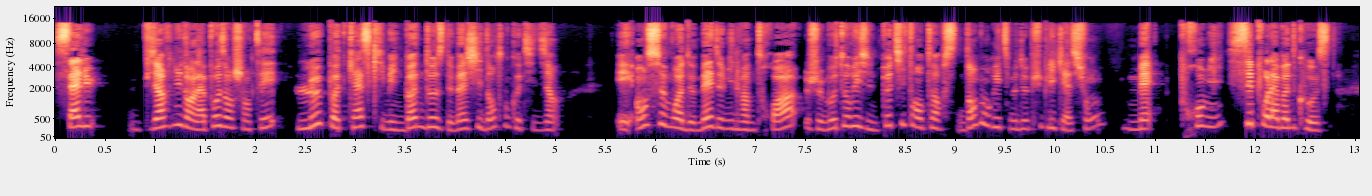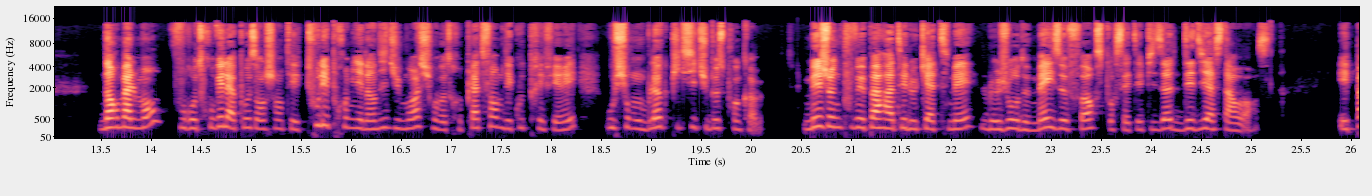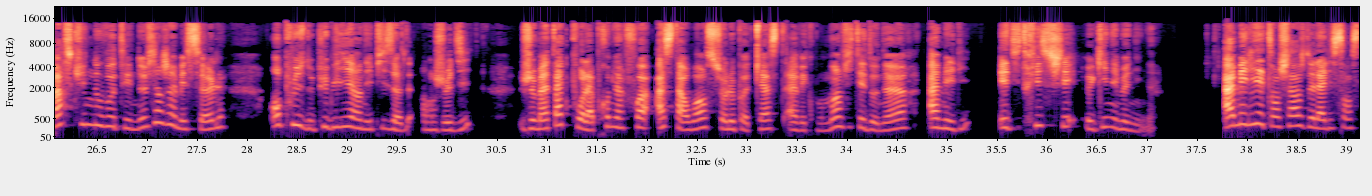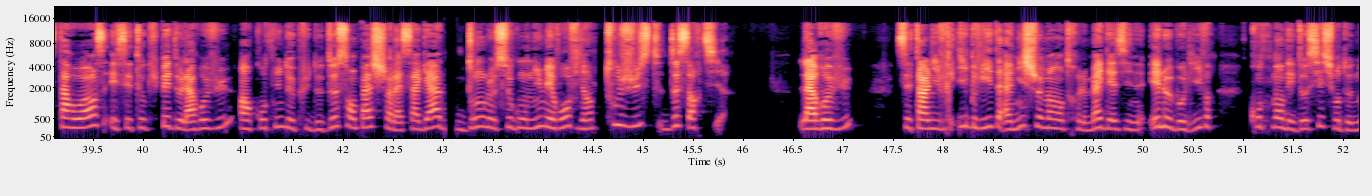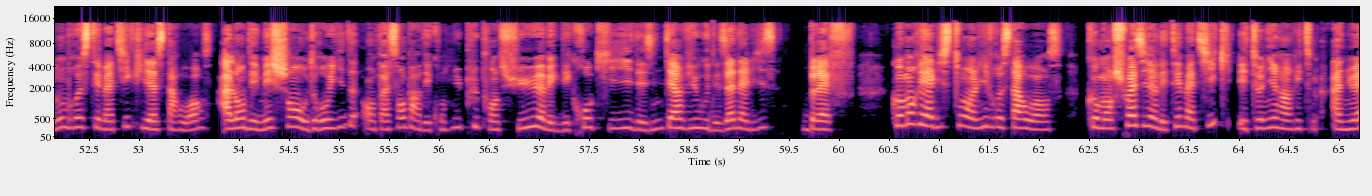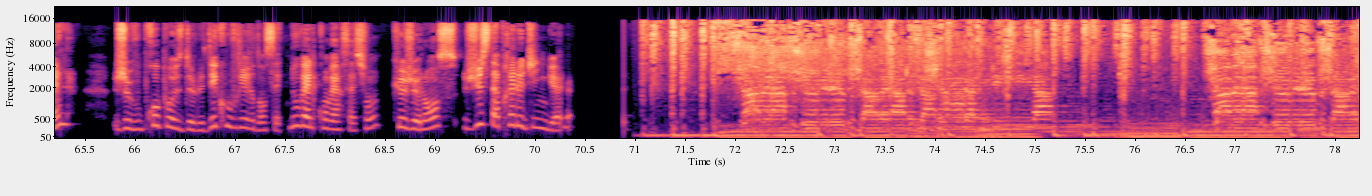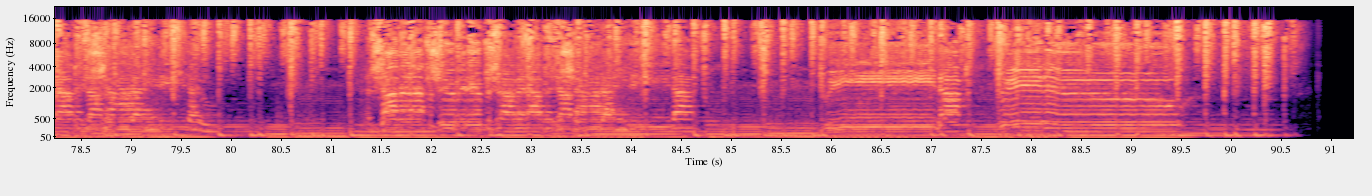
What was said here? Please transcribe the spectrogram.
Salut Bienvenue dans La Pause Enchantée, le podcast qui met une bonne dose de magie dans ton quotidien. Et en ce mois de mai 2023, je m'autorise une petite entorse dans mon rythme de publication, mais promis, c'est pour la bonne cause. Normalement, vous retrouvez La Pause Enchantée tous les premiers lundis du mois sur votre plateforme d'écoute préférée ou sur mon blog pixitubeuse.com. Mais je ne pouvais pas rater le 4 mai, le jour de May the Force pour cet épisode dédié à Star Wars. Et parce qu'une nouveauté ne vient jamais seule, en plus de publier un épisode un jeudi, je m'attaque pour la première fois à Star Wars sur le podcast avec mon invité d'honneur, Amélie, éditrice chez Eugene et Menin. Amélie est en charge de la licence Star Wars et s'est occupée de la revue, en contenu de plus de 200 pages sur la saga, dont le second numéro vient tout juste de sortir. La revue, c'est un livre hybride à mi-chemin entre le magazine et le beau livre, contenant des dossiers sur de nombreuses thématiques liées à Star Wars, allant des méchants aux droïdes en passant par des contenus plus pointus, avec des croquis, des interviews des analyses. Bref, comment réalise-t-on un livre Star Wars? Comment choisir les thématiques et tenir un rythme annuel? Je vous propose de le découvrir dans cette nouvelle conversation que je lance juste après le jingle.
